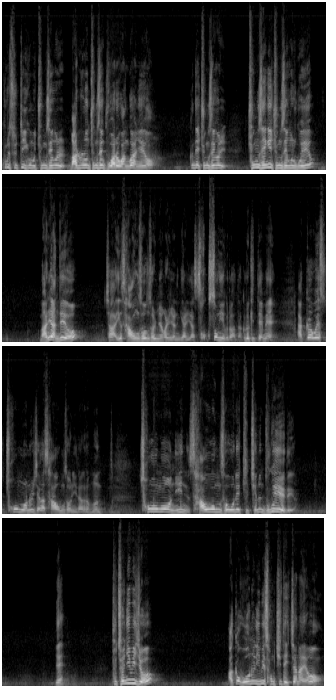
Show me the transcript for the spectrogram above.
그랬을 때 이거 뭐 중생을 말로는 중생 구하러 간 거 아니에요. 근데 중생을 중생이 중생을 구해요? 말이 안 돼요. 자, 이거 사홍선 설명하려는 게 아니라 속성이 그러하다. 그렇기 때문에 아까 왜 총원을 제가 사홍선이라 그러면 총원인 사홍서원의 주체는 누구여야 돼요? 예? 부처님이죠. 아까 원은 이미 성취돼 있잖아요.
